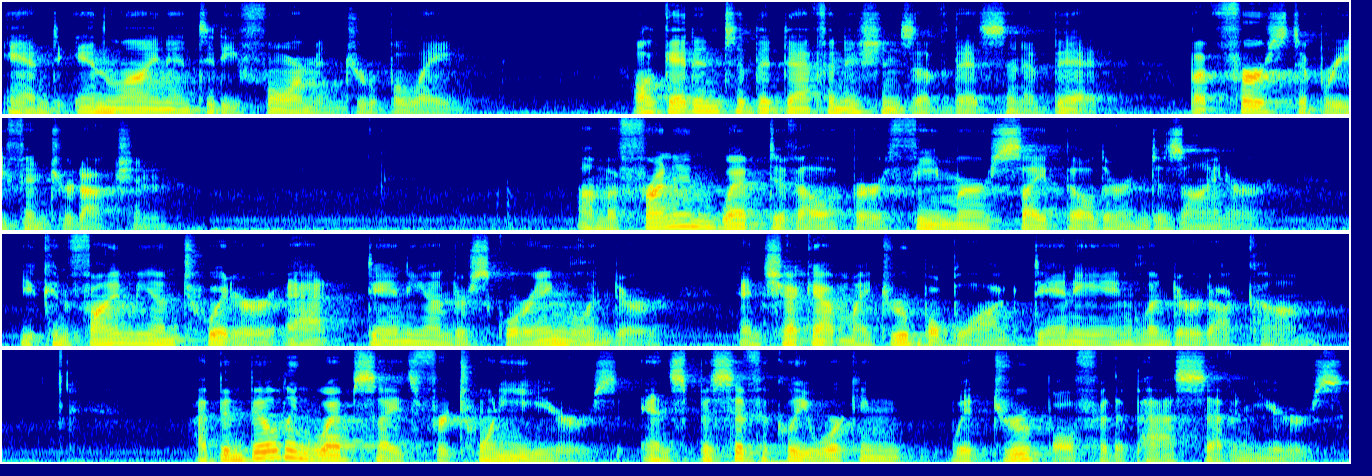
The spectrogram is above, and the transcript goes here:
and Inline Entity Form in Drupal 8. I'll get into the definitions of this in a bit, but first a brief introduction. I'm a front-end web developer, themer, site builder, and designer. You can find me on Twitter at Danny underscore Englander and check out my Drupal blog, dannyenglander.com. I've been building websites for 20 years and specifically working with Drupal for the past seven years.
